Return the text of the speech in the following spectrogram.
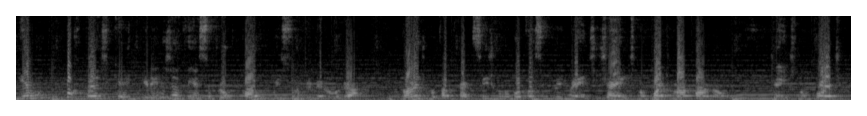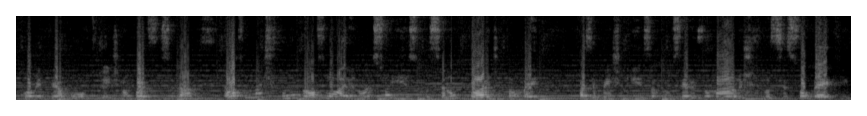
E é muito importante que a igreja tenha se preocupado com isso no primeiro lugar. Na hora de botar no catecismo, não botou simplesmente, gente, não pode matar não. Gente, não pode cometer aborto, gente, não pode suicidar. Ela foi mais fundo, ela falou, olha, não é só isso, você não pode também fazer pesquisa com seres humanos que você souber que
